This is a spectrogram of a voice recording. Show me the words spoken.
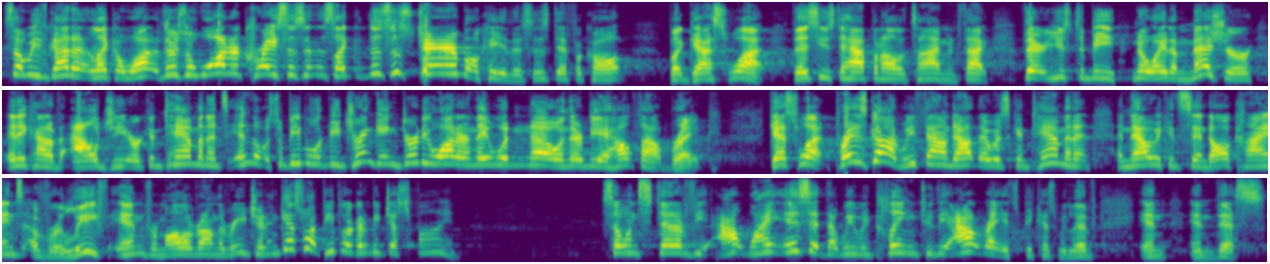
so we've got a, like a water, there's a water crisis and it's like, this is terrible. Okay, this is difficult. But guess what? This used to happen all the time. In fact, there used to be no way to measure any kind of algae or contaminants in the so people would be drinking dirty water and they wouldn't know and there'd be a health outbreak. Guess what? Praise God, we found out there was contaminant and now we can send all kinds of relief in from all around the region. And guess what? People are going to be just fine. So instead of the out, why is it that we would cling to the outright? It's because we live in, in this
